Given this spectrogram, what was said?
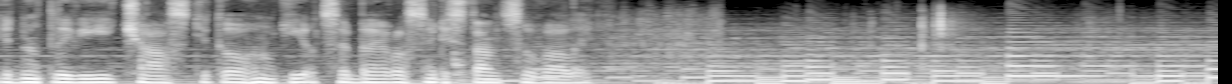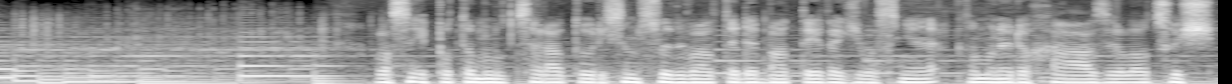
jednotlivé části toho hnutí od sebe vlastně distancovaly. Vlastně i potom Luceratu, když jsem sledoval ty debaty, takže vlastně k tomu nedocházelo, což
